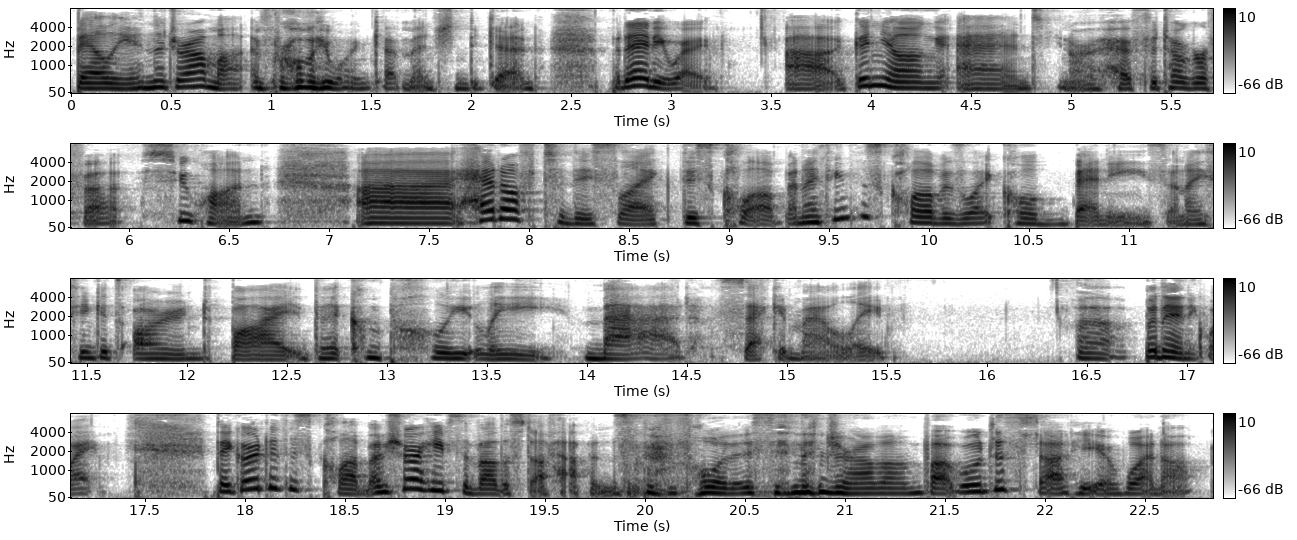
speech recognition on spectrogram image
barely in the drama and probably won't get mentioned again. But anyway, uh, Gunyong and you know her photographer Suhwan uh, head off to this like this club, and I think this club is like called Benny's, and I think it's owned by the completely mad second male lead. Uh, but anyway, they go to this club. I'm sure heaps of other stuff happens before this in the drama, but we'll just start here. Why not?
